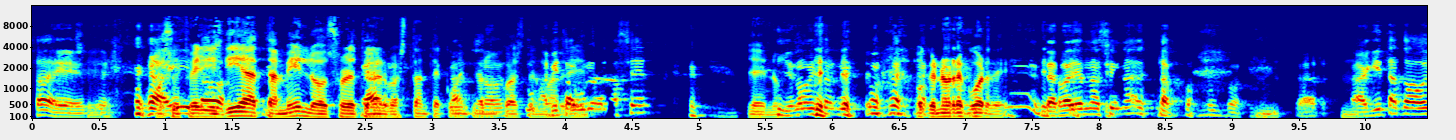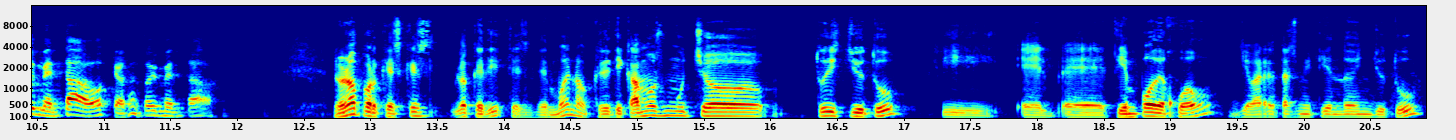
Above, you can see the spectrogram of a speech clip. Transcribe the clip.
¿Sabes? Sí. José Feliz todo- Díaz también lo suele tener Claro, bastante comentando no, cosas del ¿Has visto Madrid. alguno de la SER? Eh, no. Yo no he visto ninguno. O que no recuerde. De Radio Nacional tampoco. Claro. Mm. Aquí está todo inventado, Oscar, está todo inventado. No, no, porque es que es lo que dices. Dicen, bueno, criticamos mucho Twitch, YouTube y el eh, tiempo de juego lleva retransmitiendo en YouTube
